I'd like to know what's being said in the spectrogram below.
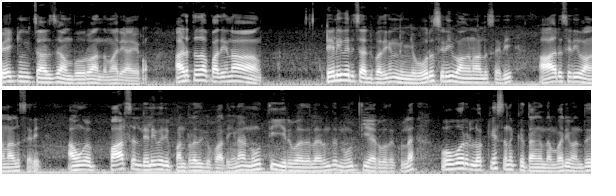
பேக்கிங் சார்ஜ் ஐம்பது ரூபா அந்த மாதிரி ஆயிரும். அடுத்ததாக பார்த்தீங்கன்னா டெலிவரி சார்ஜ் பார்த்தீங்கன்னா நீங்கள் ஒரு செடி வாங்கினாலும் சரி ஆறு செடி வாங்கினாலும் சரி அவங்க பார்சல் டெலிவரி பண்ணுறதுக்கு பார்த்தீங்கன்னா நூற்றி இருபதுலேருந்து நூற்றி அறுபதுக்குள்ளே ஒவ்வொரு லொக்கேஷனுக்கு தகுந்த மாதிரி வந்து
